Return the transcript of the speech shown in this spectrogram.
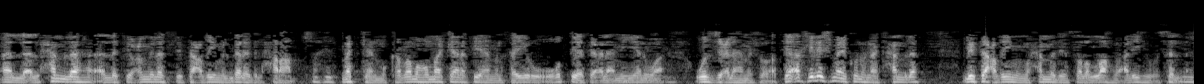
الحملة التي عملت لتعظيم البلد الحرام. صحيح. مكة المكرمة وما كان فيها من خير وغطيت إعلاميا ووزع لها مشورات. يا أخي ليش ما يكون هناك حملة؟ لتعظيم محمد صلى الله عليه وسلم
